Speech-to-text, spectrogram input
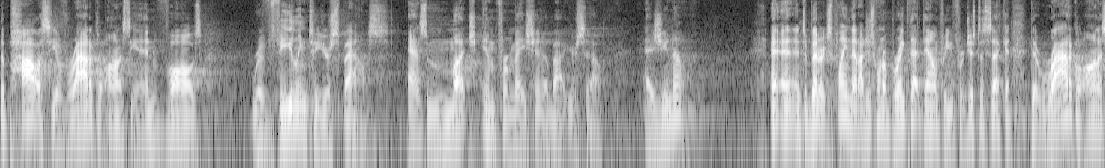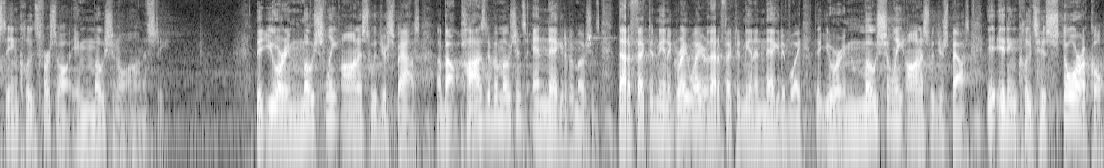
the policy of radical honesty involves revealing to your spouse as much information about yourself as you know. And, and, to better explain that, I just want to break that down for you for just a second. That radical honesty includes, first of all, emotional honesty. That you are emotionally honest with your spouse about positive emotions and negative emotions. That affected me in a great way or that affected me in a negative way. That you are emotionally honest with your spouse. It, it includes historical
